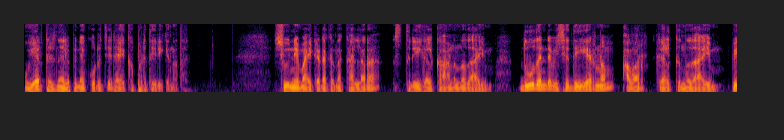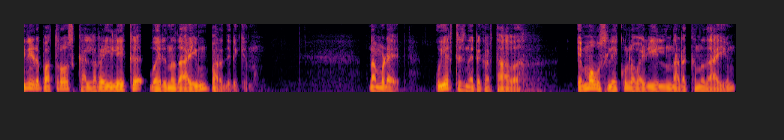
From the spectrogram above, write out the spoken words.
ഉയർത്തെഴുന്നേൽപ്പിനെക്കുറിച്ച് രേഖപ്പെടുത്തിയിരിക്കുന്നത്. ശൂന്യമായി കിടക്കുന്ന കല്ലറ സ്ത്രീകൾ കാണുന്നതായും ദൂതന്റെ വിശദീകരണം അവർ കേൾക്കുന്നതായും പിന്നീട് പത്രോസ് കല്ലറയിലേക്ക് വരുന്നതായും പറഞ്ഞിരിക്കുന്നു. നമ്മുടെ ഉയർത്തെഴുന്നേറ്റ കർത്താവ് എമ്മൗസിലേക്കുള്ള വഴിയിൽ നടക്കുന്നതായും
